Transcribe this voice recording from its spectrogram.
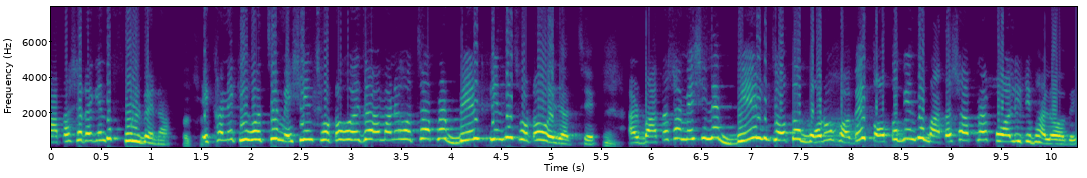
বাতাসাটা কিন্তু ফুলবে না। আচ্ছা। এখানে কি হচ্ছে? মেশিন ছোট হয়ে যাওয়া মানে হচ্ছে আপনার বেল্ট কিন্তু ছোট হয়ে যাচ্ছে। আর বাতাসা মেশিনে বেল্ট যত বড় হবে তত কিন্তু বাতাসা আপনার কোয়ালিটি ভালো হবে।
